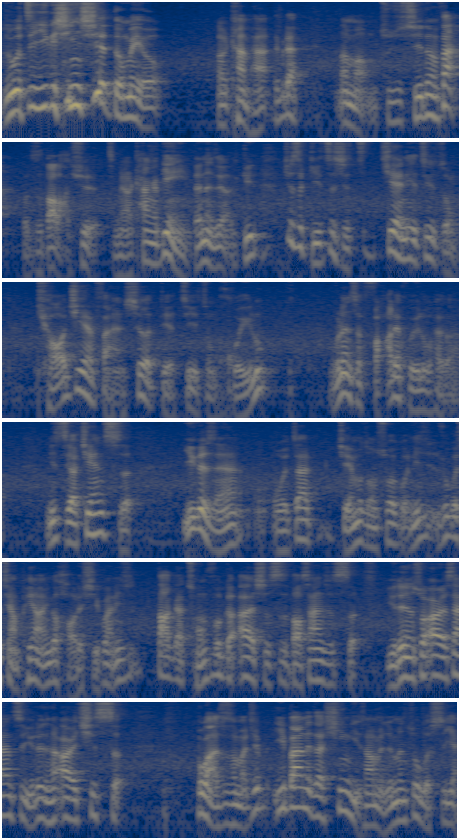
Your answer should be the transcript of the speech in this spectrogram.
如果这一个星期都没有啊看盘，对不对？那么我们出去吃一顿饭，或者到哪去怎么样看个电影等等这样，给就是给自己建立这种条件反射的这种回路，无论是罚的回路还是你只要坚持。一个人，我在节目中说过，你如果想培养一个好的习惯，你是大概重复个二十次到三十次，有的人说二十三次，有的人二十七次，不管是什么，就一般的在心理上面，人们做过试验，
